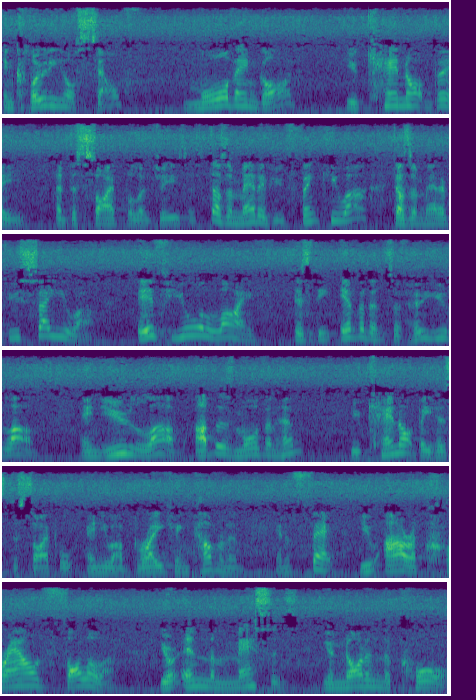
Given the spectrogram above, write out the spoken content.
including yourself, more than God, you cannot be a disciple of Jesus. Doesn't matter if you think you are, doesn't matter if you say you are. If your life is the evidence of who you love and you love others more than him, you cannot be his disciple and you are breaking covenant. And in fact, you are a crowd follower. You're in the masses. You're not in the core.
